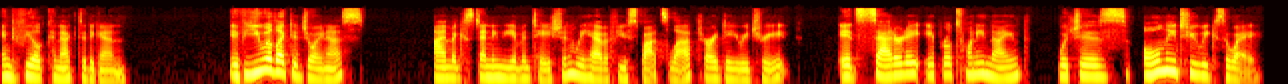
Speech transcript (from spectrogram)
and feel connected again. If you would like to join us, I'm extending the invitation. We have a few spots left for our day retreat. It's Saturday, April 29th, which is only two weeks away.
